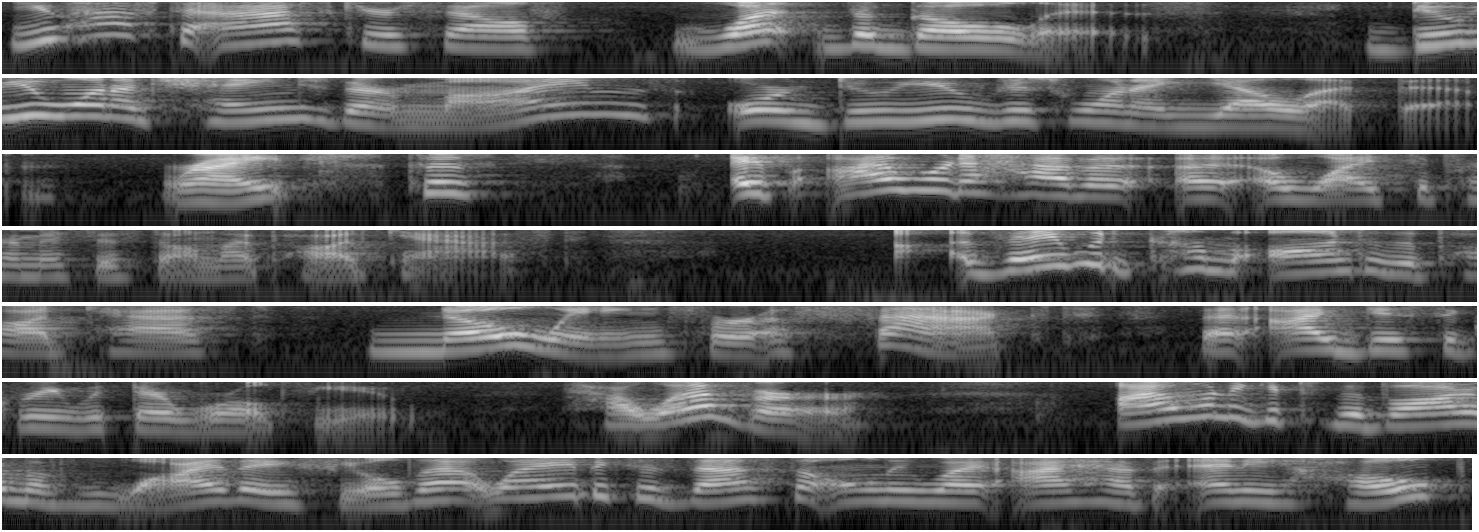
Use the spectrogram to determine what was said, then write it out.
you have to ask yourself what the goal is. Do you want to change their minds or do you just want to yell at them, right? Because if I were to have a, a, white supremacist on my podcast, they would come onto the podcast knowing for a fact that I disagree with their worldview. However, I want to get to the bottom of why they feel that way because that's the only way I have any hope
